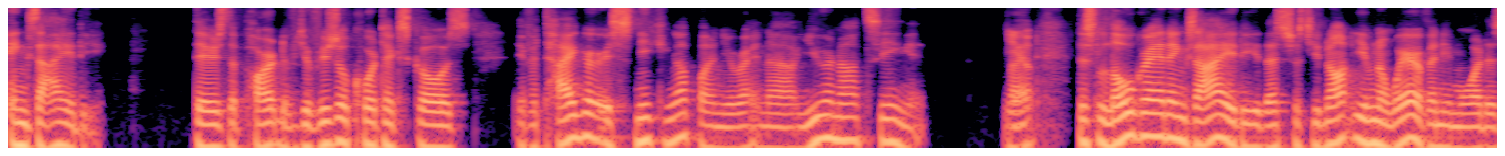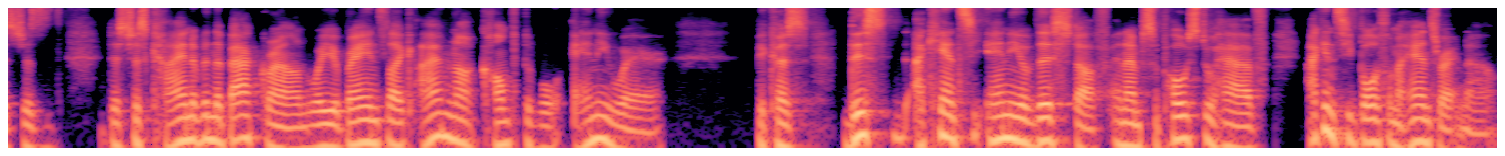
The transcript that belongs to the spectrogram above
Anxiety. There's the part of your visual cortex goes if a tiger is sneaking up on you right now you are not seeing it right? This low grade anxiety that's just you're not even aware of anymore that's just that's just kind of in the background where your brain's like i'm not comfortable anywhere because this i can't see any of this stuff and i'm supposed to have i can see both of my hands right now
